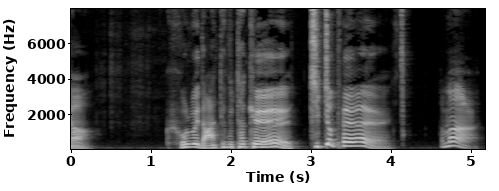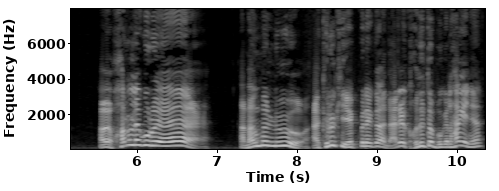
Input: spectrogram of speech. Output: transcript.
야, 그걸 왜 나한테 부탁해? 직접 해. 엄마, 아, 왜 화를 내고 그래? 아, 막말로, 아, 그렇게 예쁜 애가 나를 거들떠 보긴 하겠냐?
